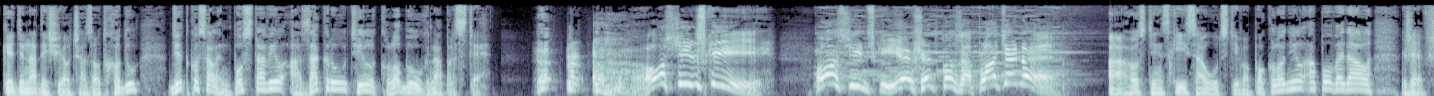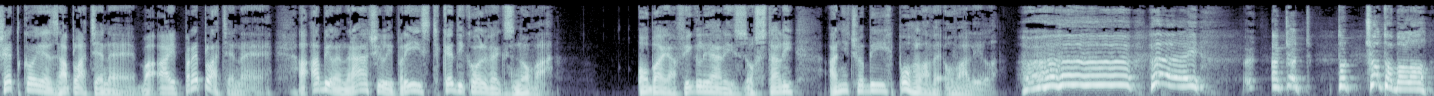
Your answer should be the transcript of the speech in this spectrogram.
Keď nadišiel čas odchodu, detko sa len postavil a zakrútil klobúk na prste. Hostinský! Hostinský, je všetko zaplatené? A hostinský sa úctivo poklonil a povedal, že všetko je zaplatené, ba aj preplatené, a aby len ráčili prísť kedykoľvek znova. Obaja figliari zostali a ničo by ich po hlave ovalil. Hej, a čo, to čo to bolo?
